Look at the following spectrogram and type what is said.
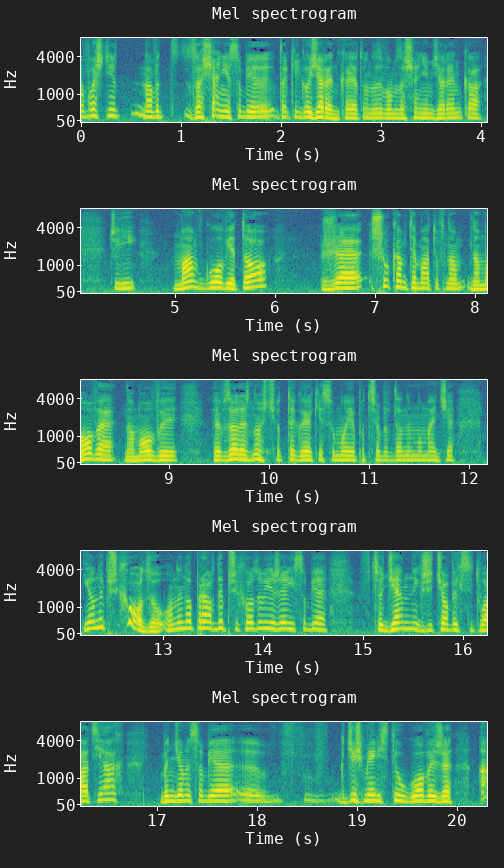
no właśnie nawet zasianie sobie takiego ziarenka, ja to nazywam zasianiem ziarenka, czyli mam w głowie to, że szukam tematów na, na mowę, na mowy, w zależności od tego, jakie są moje potrzeby w danym momencie. I one przychodzą, one naprawdę przychodzą, jeżeli sobie w codziennych, życiowych sytuacjach będziemy sobie y, gdzieś mieli z tyłu głowy, że a,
